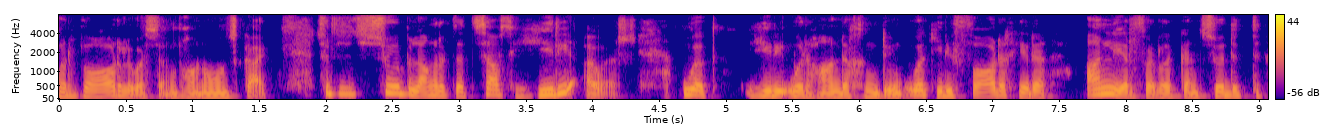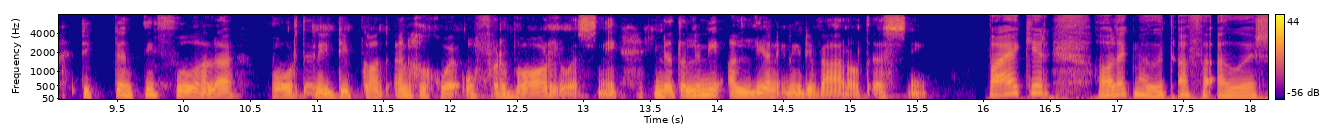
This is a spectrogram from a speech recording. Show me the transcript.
verwaarlosing waarna ons kyk. So dit is so belangrik dat selfs hierdie ouers ook hierdie oorhandiging doen, ook hierdie vaardighede aanleer vir hulle kind sodat die kind nie voel hulle word in die diep kant ingegooi of verwaarloos nie en dat hulle nie alleen in hierdie wêreld is nie. Baie keer haal ek my hoed af vir ouers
